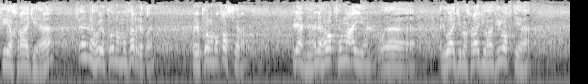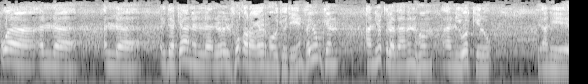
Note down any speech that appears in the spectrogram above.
في إخراجها فإنه يكون مفرطا ويكون مقصرا لأنها لها وقت معين والواجب إخراجها في وقتها. وال ال إذا كان الفقراء غير موجودين فيمكن أن يطلب منهم أن يوكلوا يعني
